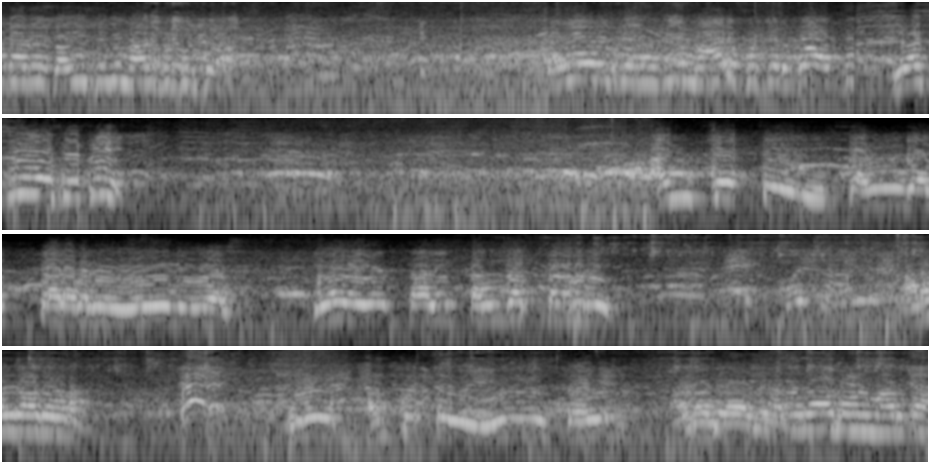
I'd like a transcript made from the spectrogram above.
நிப்பாட்டாது தயவு செஞ்சு மாடு பிடிச்சிருப்போம் தயவு செஞ்சு மாடு பிடிச்சிருப்போம் எஸ்விஎஸ்எபி அஞ்செட்டு தங்க தளபதி ஏவிஎஸ் ஏவிஎஸ் ஸ்டாலின் தங்க தளபதி. அடங்காதவனம் அஞ்செட்டு ஏவிஎஸ் அடங்காதவன். ஆ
